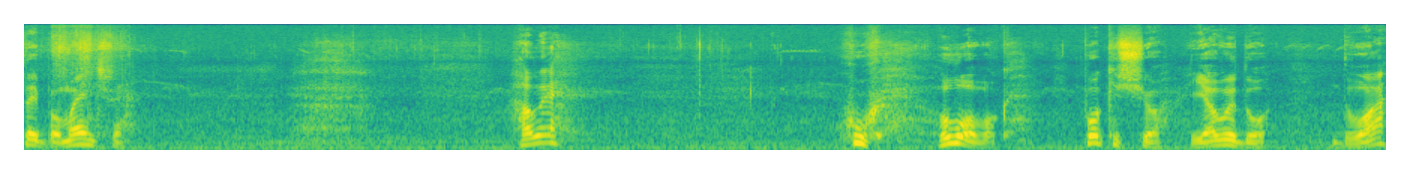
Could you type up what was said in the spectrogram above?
Цей поменше. Але Хух, головок. Поки що я веду 2-0.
